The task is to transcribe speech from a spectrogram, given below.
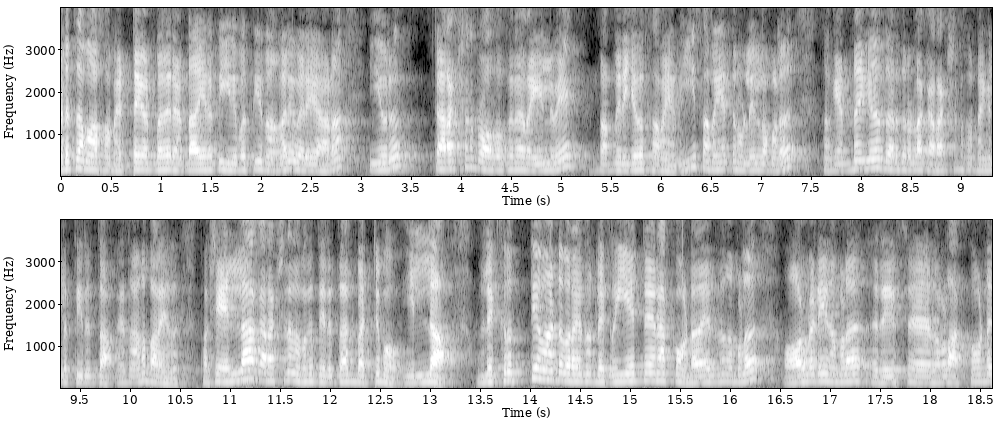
അടുത്ത മാസം എട്ട് ഒൻപത് രണ്ടായിരത്തി ഇരുപത്തി നാല് വരെയാണ് ഈ ഒരു കറക്ഷൻ പ്രോസസ്സിന് റെയിൽവേ തന്നിരിക്കുന്ന സമയം. ഈ സമയത്തിനുള്ളിൽ നമ്മൾ നമുക്ക് എന്തെങ്കിലും തരത്തിലുള്ള കറക്ഷൻസ് ഉണ്ടെങ്കിൽ തിരുത്താം എന്നാണ് പറയുന്നത്. പക്ഷേ എല്ലാ കറക്ഷനും നമുക്ക് തിരുത്താൻ പറ്റുമോ? ഇല്ല. അതിൽ കൃത്യമായിട്ട് പറയുന്നുണ്ട് ക്രിയേറ്റ് ആൻ അക്കൗണ്ട് അതായത് നമ്മൾ ഓൾറെഡി നമ്മൾ നമ്മൾ അക്കൗണ്ട്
